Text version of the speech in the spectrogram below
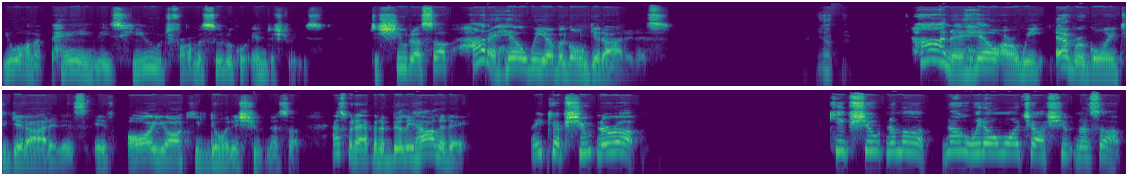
you all are paying these huge pharmaceutical industries to shoot us up, how the hell we ever gonna get out of this? Yep. How in the hell are we ever going to get out of this if all y'all keep doing is shooting us up? That's what happened to Billie Holiday. They kept shooting her up. Keep shooting them up. No, we don't want y'all shooting us up.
